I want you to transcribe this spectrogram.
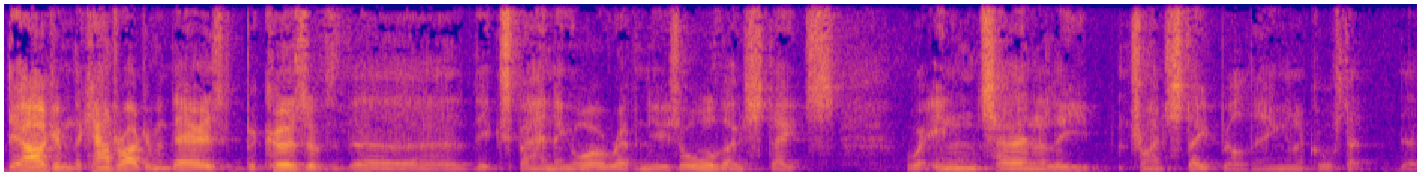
the argument, the counter argument there is because of the, the expanding oil revenues, all those states were internally trying to state building, and of course that. Uh,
